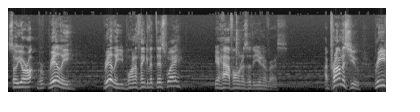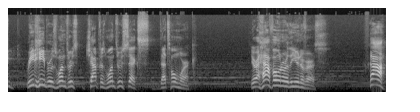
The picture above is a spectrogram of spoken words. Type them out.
So you're really, really, you want to think of it this way? You're half owners of the universe. I promise you, read Read Hebrews 1 through chapters 1 through 6. That's homework. You're a half owner of the universe. Ha!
